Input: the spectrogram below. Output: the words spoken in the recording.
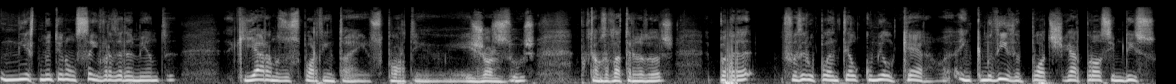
neste momento eu não sei verdadeiramente que armas o Sporting tem, o Sporting e Jorge Jesus, porque estamos a falar de treinadores, para fazer o plantel como ele quer. Em que medida pode chegar próximo disso?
